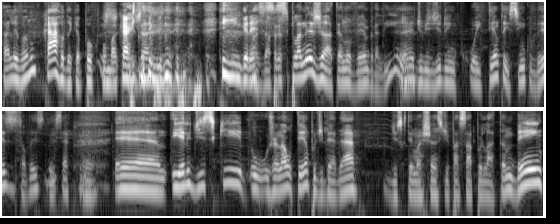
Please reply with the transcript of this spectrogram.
Tá levando um carro daqui a pouco com uma carta em ingresso. Mas dá para se planejar até novembro ali, né? Dividido em 85 vezes, talvez dê certo. É, e ele disse que o, o jornal O Tempo de BH disse que tem uma chance de passar por lá também.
